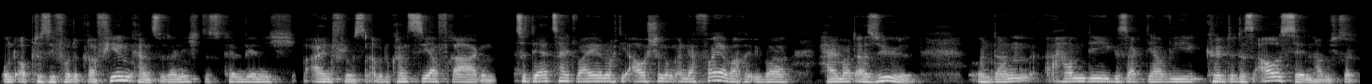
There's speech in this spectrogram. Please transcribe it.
Und ob du sie fotografieren kannst oder nicht, das können wir nicht beeinflussen. Aber du kannst sie ja fragen. Zu der Zeit war ja noch die Ausstellung an der Feuerwache über Heimatasyl. Und dann haben die gesagt, ja, wie könnte das aussehen? Habe ich gesagt,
